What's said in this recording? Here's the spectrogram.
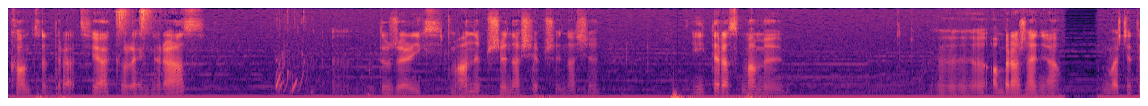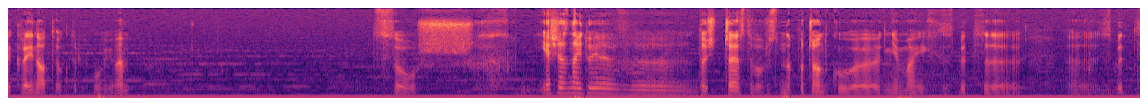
koncentracja, kolejny raz. E, duży eliksir many, przyda się, przyda się. I teraz mamy e, obrażenia. Właśnie te klejnoty, o których mówiłem. Cóż, ja się znajduję w, dość często, po prostu na początku e, nie ma ich zbyt, e, zbyt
